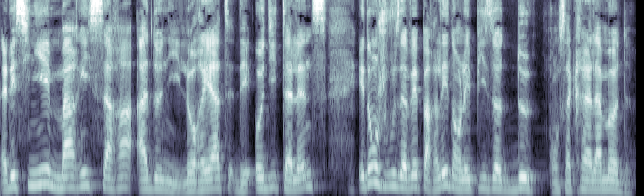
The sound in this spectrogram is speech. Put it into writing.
Elle est signée Marie-Sarah Adeni, lauréate des Audi Talents, et dont je vous avais parlé dans l'épisode 2, consacré à la mode.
